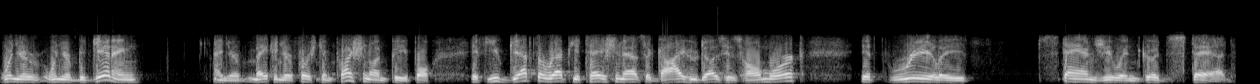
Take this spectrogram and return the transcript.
when you're when you're beginning and you're making your first impression on people, if you get the reputation as a guy who does his homework, it really stands you in good stead.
